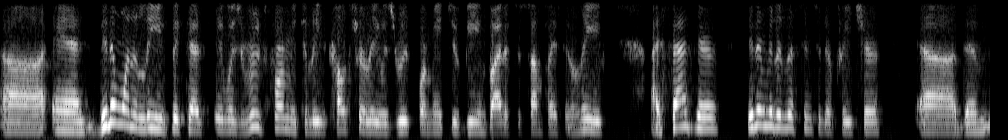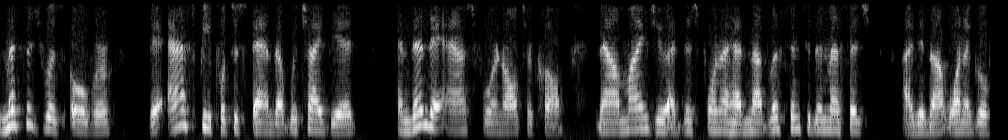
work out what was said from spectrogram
uh, and didn't want to leave because it was rude for me to leave. Culturally, it was rude for me to be invited to someplace and leave. I sat there, didn't really listen to the preacher. Uh, the message was over. They asked people to stand up, which I did, and then they asked for an altar call. Now, mind you, at this point, I had not listened to the message. I did not want to go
